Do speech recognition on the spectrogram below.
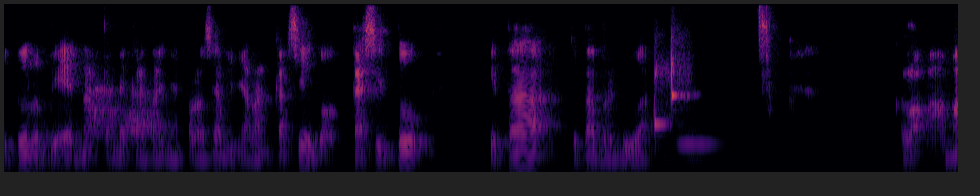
itu lebih enak pendekatannya. Kalau saya menyarankan sih untuk tes itu kita kita berdua. Kalau sama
